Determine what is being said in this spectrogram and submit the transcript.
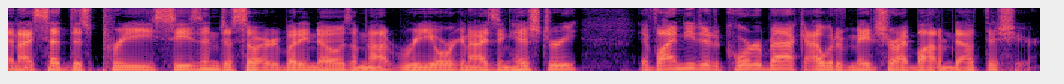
and I said this pre-season just so everybody knows, I'm not reorganizing history. If I needed a quarterback, I would have made sure I bottomed out this year.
